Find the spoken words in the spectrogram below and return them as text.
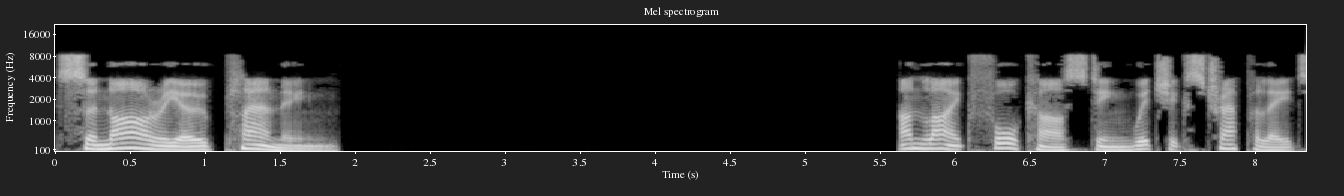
Scenario planning Unlike forecasting which extrapolates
